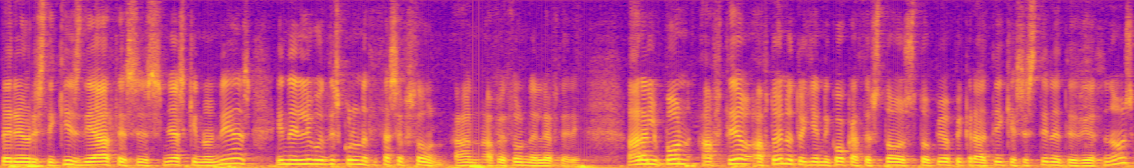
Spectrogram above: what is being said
περιοριστικής διάθεσης μιας κοινωνίας είναι λίγο δύσκολο να τη θασευθούν αν αφαιθούν ελεύθεροι. Άρα λοιπόν αυτό, αυτό είναι το γενικό καθεστώς το οποίο επικρατεί και συστήνεται διεθνώς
